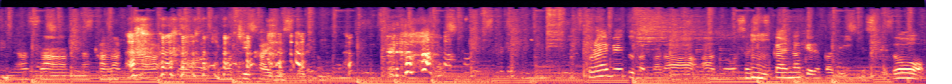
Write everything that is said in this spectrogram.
皆さんなかなか今日は気持ちいい回ですけれども プライベートだからあの差し支えなければでいいんですけど、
